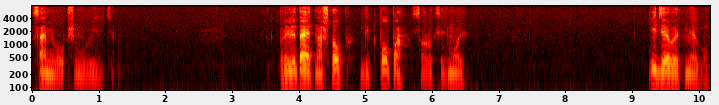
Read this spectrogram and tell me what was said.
сами, в общем, увидите. Прилетает наш топ, Биг Попа, 47-й. И делает мегу.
